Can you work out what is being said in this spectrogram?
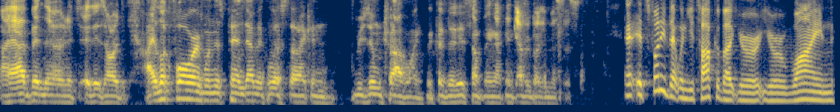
I have been there, and it's it is hard. I look forward when this pandemic lifts that I can resume traveling because it is something I think everybody misses. And it's funny that when you talk about your your wine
